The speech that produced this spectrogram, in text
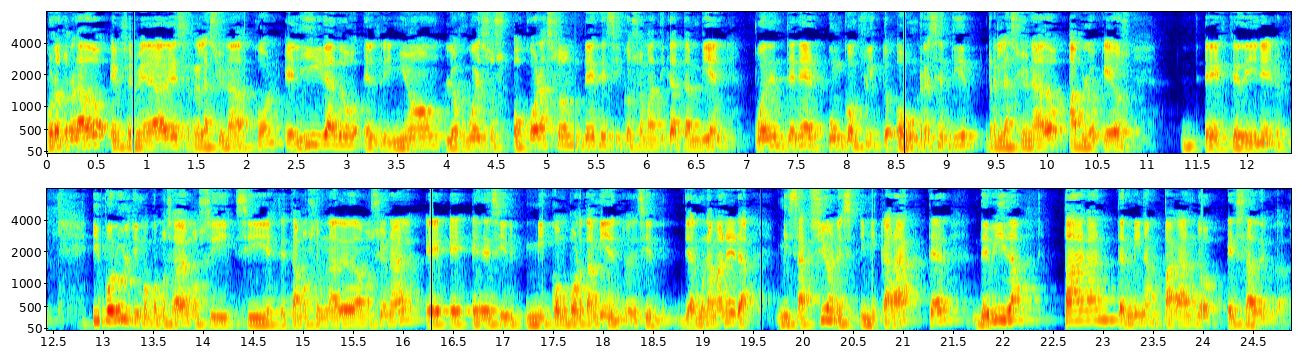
Por otro lado, enfermedades relacionadas con el hígado, el riñón, los huesos o corazón desde psicosomática también pueden tener un conflicto o un resentir relacionado a bloqueos este, de dinero. Y por último, como sabemos, si, este, estamos en una deuda emocional, eh, eh, es decir, mi comportamiento, es decir, de alguna manera, mis acciones y mi carácter de vida pagan, terminan pagando esa deuda.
